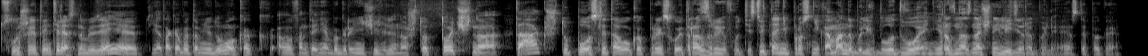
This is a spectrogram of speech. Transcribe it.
слушай, это интересное наблюдение. Я так об этом не думал, как о Фонтене об ограничителе. Но что точно так, что после того, как происходит разрыв, вот действительно, они просто не команда были, их было двое, они равнозначные лидеры были СДПГ.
